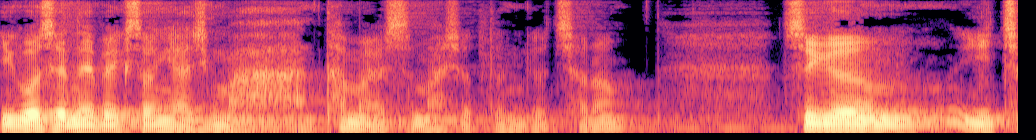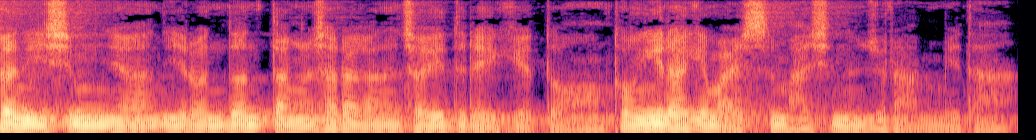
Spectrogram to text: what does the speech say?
이곳에 내 백성이 아직 많다 말씀하셨던 것처럼 지금 2020년 이 런던 땅을 살아가는 저희들에게도 동일하게 말씀하시는 줄 압니다.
